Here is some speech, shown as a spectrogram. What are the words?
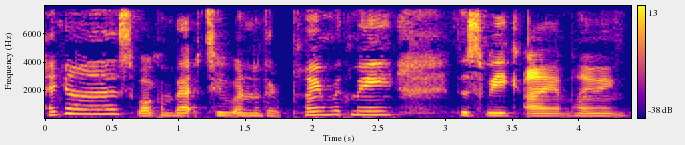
Hey guys, welcome back to another plan with me. This week I am planning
